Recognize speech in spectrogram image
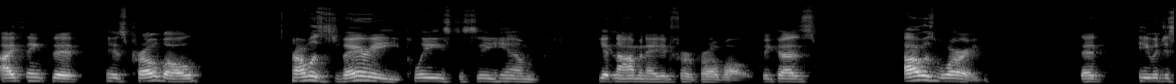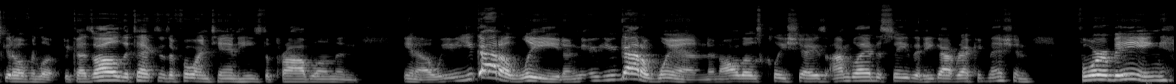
i think that his pro bowl i was very pleased to see him get nominated for a Pro Bowl because I was worried that he would just get overlooked because oh the Texans are four and ten, he's the problem, and you know you got to lead and you got to win and all those cliches. I'm glad to see that he got recognition for being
